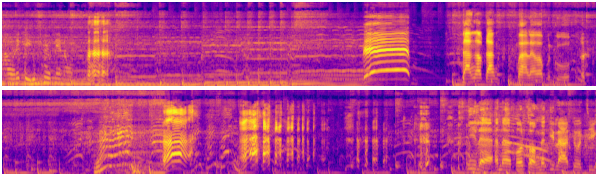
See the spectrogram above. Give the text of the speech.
เอาได้ตีลูกโทษแน่นอน เบมดังครับดังมาแล้วครับคุณครูอ่าอ่า นี่แหละอนาคตของนักกีฬาตัวจริง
